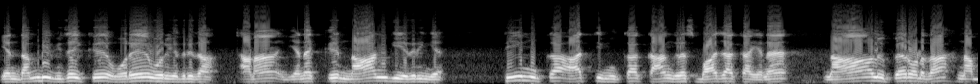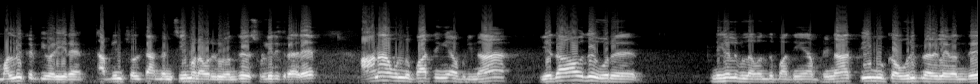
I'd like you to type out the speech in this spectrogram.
என் தம்பி விஜய்க்கு ஒரே ஒரு எதிரி தான். ஆனால் எனக்கு நான்கு எதிரிங்க. திமுக அதிமுக காங்கிரஸ் பாஜக என நாலு பேரோட தான் நான் மல்லு கட்டி வருகிறேன் அப்படின்னு சொல்லிட்டு அண்ணன் சீமன் அவர்கள் வந்து சொல்லியிருக்கிறாரு. ஆனால் ஒன்று பார்த்தீங்க அப்படின்னா ஏதாவது ஒரு நிகழ்வில் வந்து பார்த்தீங்க அப்படின்னா திமுக உறுப்பினர்களை வந்து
